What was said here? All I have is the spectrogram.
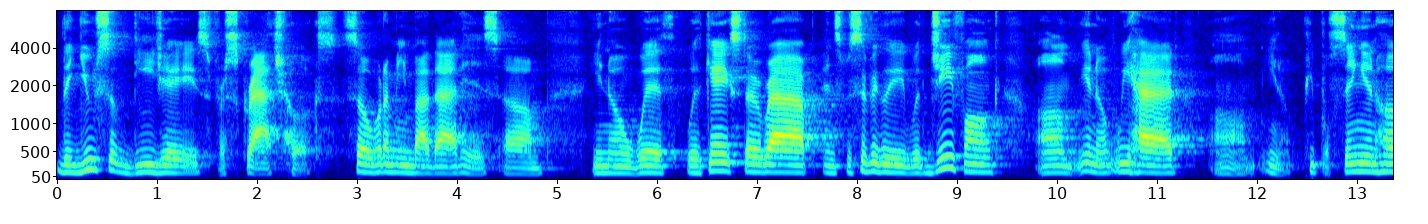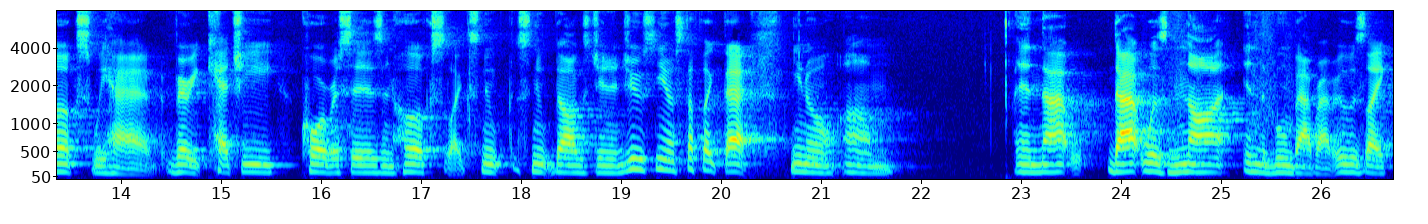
the use of DJs for scratch hooks. So what I mean by that is, um, you know, with with gangster rap and specifically with G Funk, um, you know, we had um, you know people singing hooks. We had very catchy choruses and hooks like Snoop Snoop Dogg's Gin and Juice, you know, stuff like that. You know, um, and that that was not in the boom bap rap. It was like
